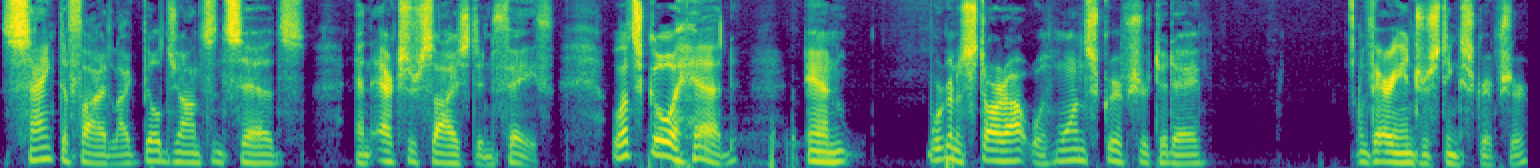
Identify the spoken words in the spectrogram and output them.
sanctified, like Bill Johnson says, and exercised in faith. Let's go ahead and we're going to start out with one scripture today, a very interesting scripture.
